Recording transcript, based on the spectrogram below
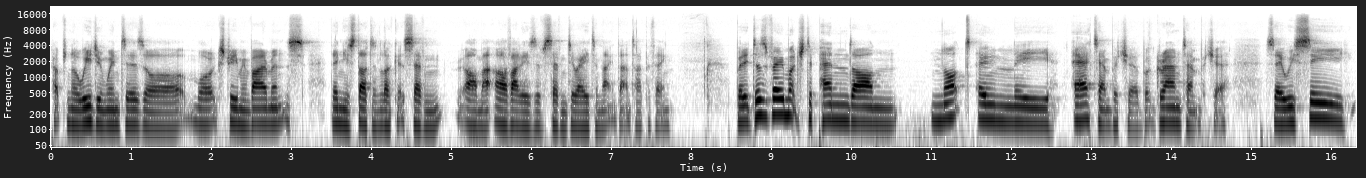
perhaps Norwegian winters or more extreme environments, then you start to look at seven R, R values of seven to eight and that that type of thing. But it does very much depend on not only air temperature but ground temperature. So we see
